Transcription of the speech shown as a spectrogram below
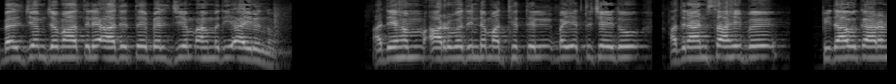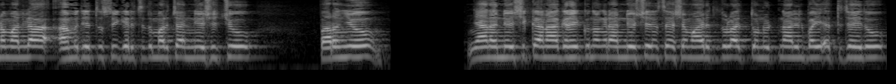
ബെൽജിയം ജമാഅത്തിലെ ആദ്യത്തെ ബെൽജിയം അഹമ്മദി ആയിരുന്നു. അദ്ദേഹം അറുപതിന്റെ മധ്യത്തിൽ ബയ്യത്ത് ചെയ്തു. അദ്നാൻ സാഹിബ് പിതാവ് കാരണമല്ല അഹമ്മദിയത്ത് സ്വീകരിച്ചത് മറിച്ച് അന്വേഷിച്ചു. പറഞ്ഞു ഞാൻ അന്വേഷിക്കാൻ ആഗ്രഹിക്കുന്നു. അങ്ങനെ അന്വേഷിച്ചതിനു ശേഷം ആയിരത്തി തൊള്ളായിരത്തി തൊണ്ണൂറ്റിനാലിൽ ബൈ എത്ത് ചെയ്തു.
